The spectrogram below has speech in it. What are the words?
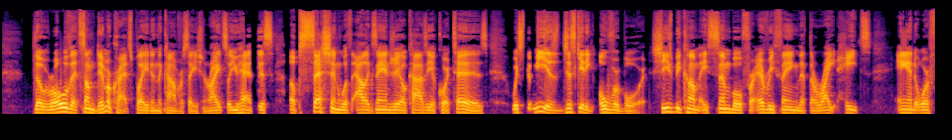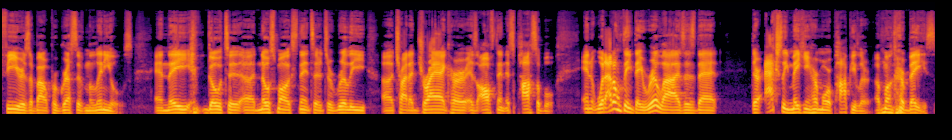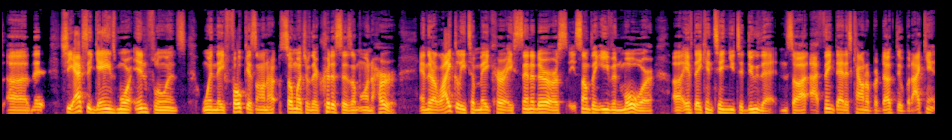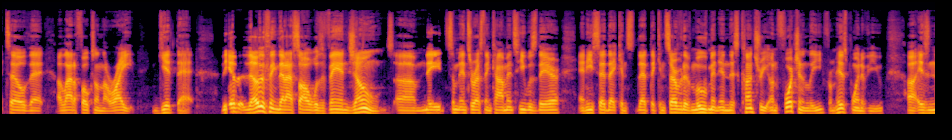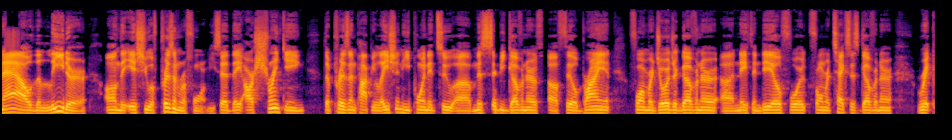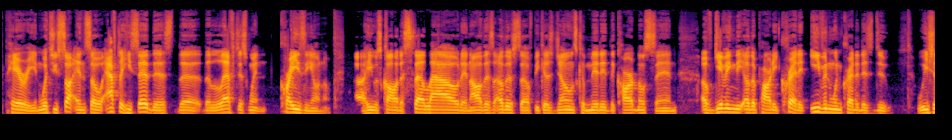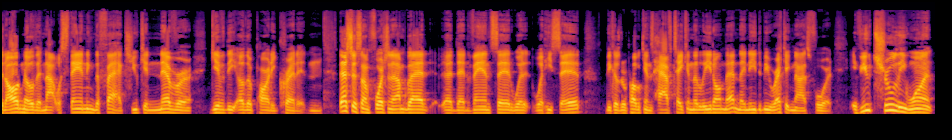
the role that some Democrats played in the conversation, right? So you had this obsession with Alexandria Ocasio Cortez, which to me is just getting overboard. She's become a symbol for everything that the right hates and or fears about progressive millennials. And they go to uh, no small extent to, to really uh, try to drag her as often as possible. And what I don't think they realize is that they're actually making her more popular among her base. Uh, that she actually gains more influence when they focus on her, so much of their criticism on her. And they're likely to make her a senator or something even more uh, if they continue to do that. And so I, I think that is counterproductive, but I can't tell that a lot of folks on the right get that. The other, the other thing that I saw was Van Jones um, made some interesting comments. He was there and he said that cons- that the conservative movement in this country, unfortunately, from his point of view, uh, is now the leader on the issue of prison reform. He said they are shrinking the prison population. He pointed to uh, Mississippi Governor uh, Phil Bryant, former Georgia Governor uh, Nathan Deal, for, former Texas Governor Rick Perry, and what you saw. And so after he said this, the the left just went crazy on him. Uh, he was called a sellout and all this other stuff because Jones committed the cardinal sin of giving the other party credit, even when credit is due. We should all know that, notwithstanding the facts, you can never give the other party credit, and that's just unfortunate. I'm glad uh, that Van said what what he said because Republicans have taken the lead on that, and they need to be recognized for it. If you truly want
